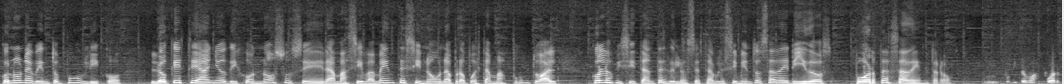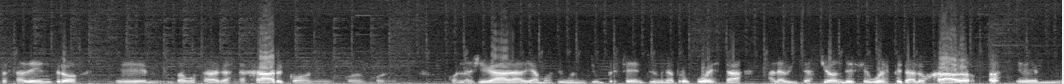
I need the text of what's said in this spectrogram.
con un evento público, lo que este año dijo no sucederá masivamente, sino una propuesta más puntual con los visitantes de los establecimientos adheridos puertas adentro. Un poquito más puertas adentro, eh, vamos a agasajar con, con la llegada, digamos, de un, de un, presente, de una propuesta a la habitación de ese huésped alojado. Em,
